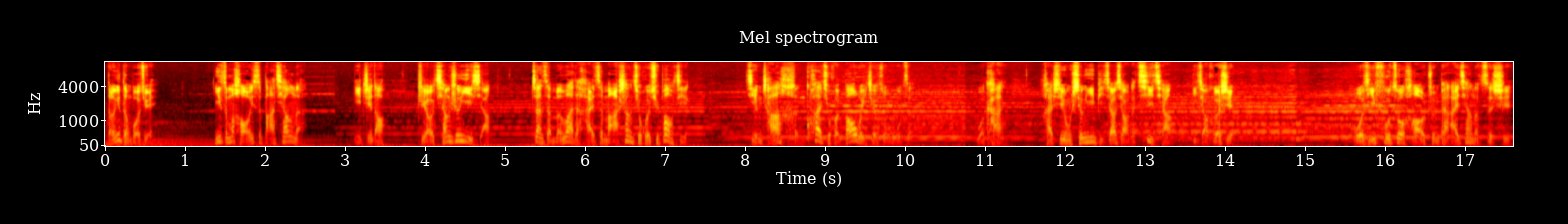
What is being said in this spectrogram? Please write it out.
等一等，伯爵，你怎么好意思拔枪呢？你知道，只要枪声一响，站在门外的孩子马上就会去报警，警察很快就会包围这座屋子。我看，还是用声音比较小的气枪比较合适。我一副做好准备挨枪的姿势，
